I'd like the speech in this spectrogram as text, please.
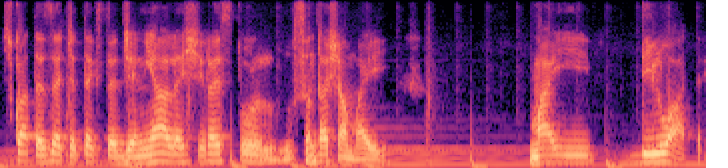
Scoate 10 texte geniale și restul sunt așa mai mai diluate.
